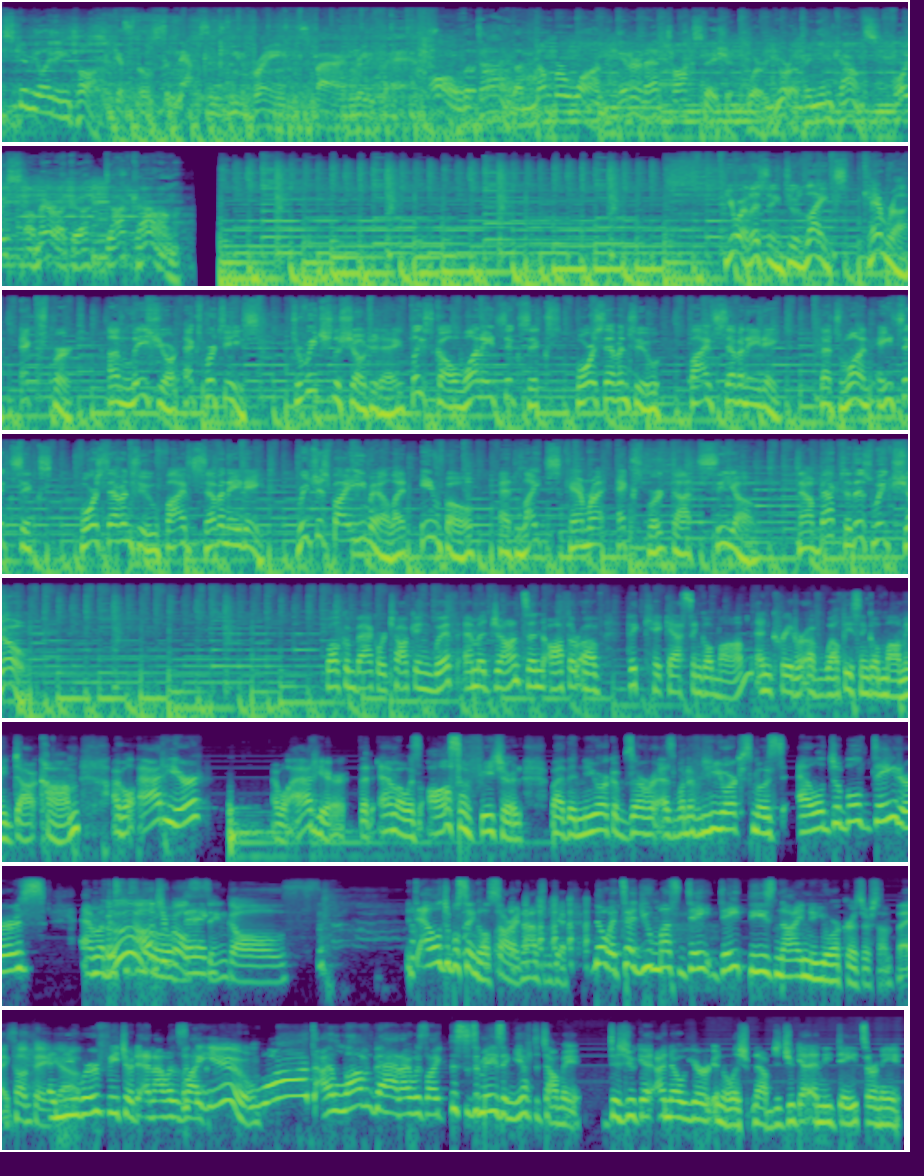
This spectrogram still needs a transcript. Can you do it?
Stimulating talk it gets those synapses in the brain firing really fast. all the time. The number one internet talk station where your opinion counts. VoiceAmerica.com. You are listening to Lights, Camera, Expert. Unleash your expertise. To reach the show today, please call 1 472 5788. That's 1 472 5788. Reach us by email at info at lightscameraexpert.co. Now back to this week's show. Welcome back. We're talking with Emma Johnson, author of The Kick Ass Single Mom and creator of WealthySingleMommy.com. I will add here. I will add here that Emma was also featured by the New York Observer as one of New York's most eligible daters. Emma, this is eligible thing. singles. It's eligible singles. Sorry, not eligible. Yeah. No, it said you must date date these nine New Yorkers or something. Something, and yeah. you were featured, and I was Look like, at you. What? I love that. I was like, this is amazing. You have to tell me. Did you get? I know you're in a relationship now. Did you get any dates or any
